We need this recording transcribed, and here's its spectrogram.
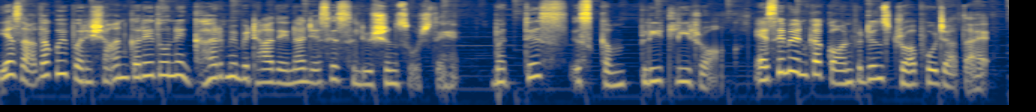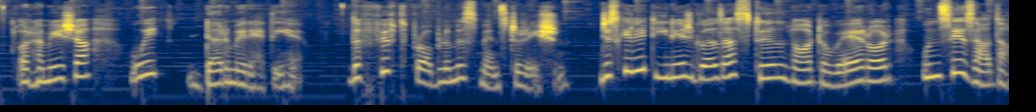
या ज़्यादा कोई परेशान करे तो उन्हें घर में बिठा देना जैसे सोल्यूशन सोचते हैं। But this is completely wrong ऐसे में उनका कॉन्फिडेंस ड्रॉप हो जाता है और हमेशा वो एक डर में रहती हैं। The fifth problem is menstruation जिसके लिए teenage girls are still not aware और उनसे ज़्यादा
